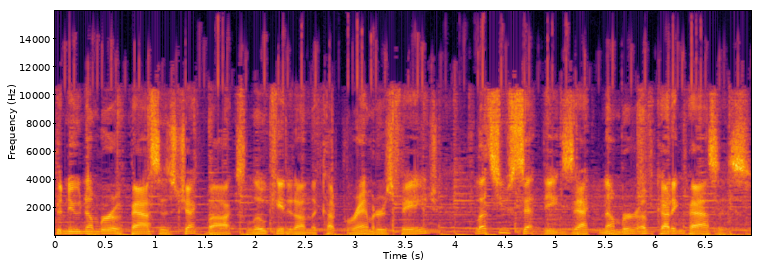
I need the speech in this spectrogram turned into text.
The new number of passes checkbox located on the Cut Parameters page lets you set the exact number of cutting passes.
